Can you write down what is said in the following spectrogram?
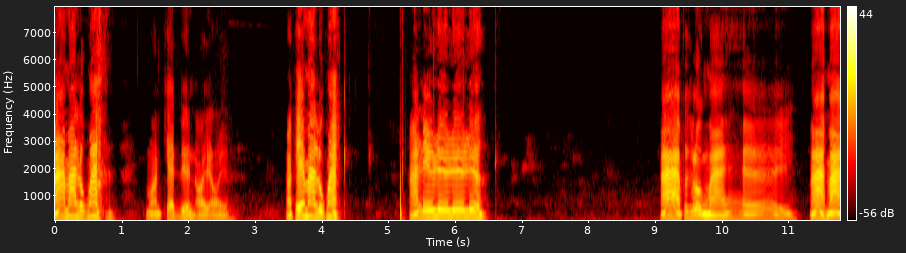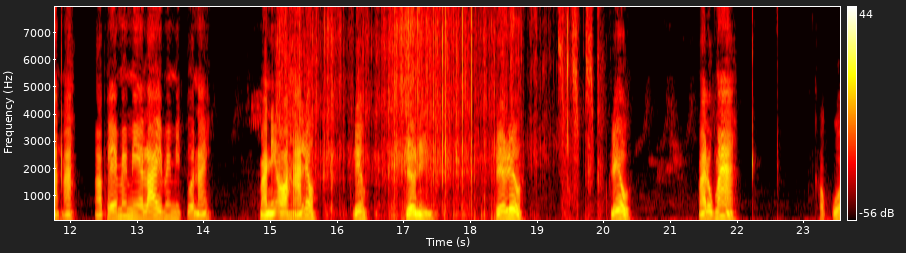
มามาลูกมามอนแคทเดินอ่อยอ่อยมาเพมาลูกมาหาเร็วเร็วเร็วเร็วมาเพิ่งลงมาเอ้ยมามามามาเพไม่มีอะไรไม่มีตัวไหน มานี่เอาอาหารเร็วเร็วเร็วนี่เร็วเร็วเร็วมาลูกมาเขากลัว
